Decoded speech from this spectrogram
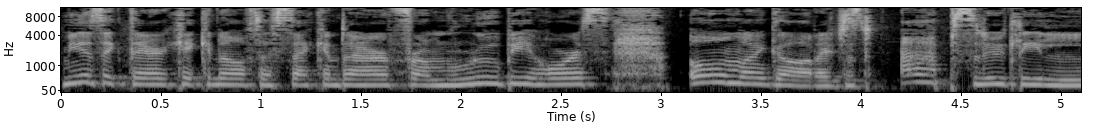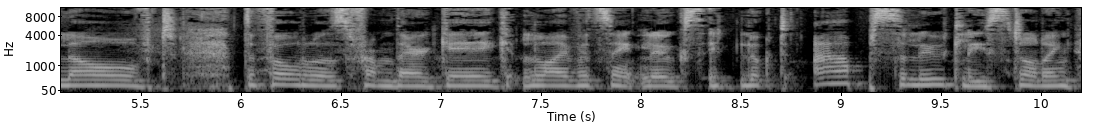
Music there kicking off the second hour from Ruby Horse. Oh my God, I just absolutely loved the photos from their gig live at St. Luke's. It looked absolutely stunning.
